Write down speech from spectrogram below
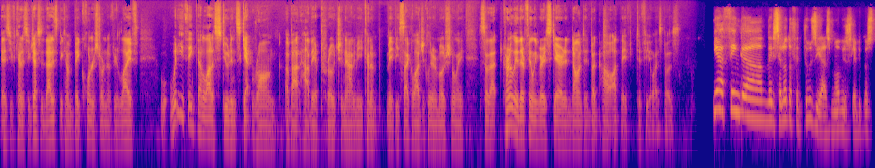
as you've kind of suggested, that has become a big cornerstone of your life. What do you think that a lot of students get wrong about how they approach anatomy, kind of maybe psychologically or emotionally, so that currently they're feeling very scared and daunted, but how ought they to feel, I suppose? Yeah, I think uh, there is a lot of enthusiasm, obviously, because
